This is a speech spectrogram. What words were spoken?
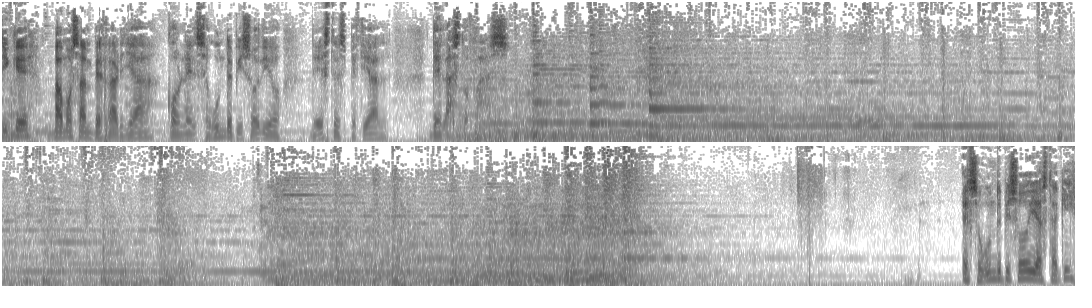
Así que vamos a empezar ya con el segundo episodio de este especial de Last of Us. El segundo episodio ya está aquí,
